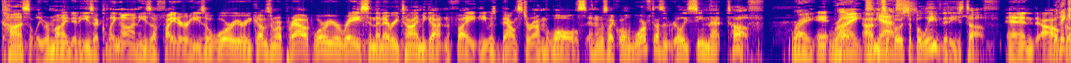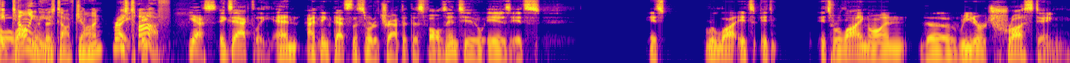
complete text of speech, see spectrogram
constantly reminded he's a Klingon, he's a fighter, he's a warrior, he comes from a proud warrior race, and then every time he got in a fight, he was bounced around the walls, and it was like, well, Worf doesn't really seem that tough. Right, And- right. I'm yes. supposed to believe that he's tough, and I'll Well, they go keep along telling with me it. he's tough, John. Right. He's tough. Yes, exactly. And I think that's the sort of trap that this falls into is it's it's rely it's it's it's relying on the reader trusting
